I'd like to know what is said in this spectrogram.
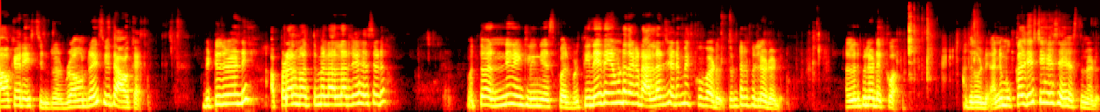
ఆవకాయ రైస్ తింటున్నాడు brown rice with avakaya. Bittu చూడండి. అప్పడాలు మొత్తం ఎలా అల్లరి చేసేసాడు? మొత్తం అన్నీ నేను క్లీన్ చేసుకోవాలి ఇప్పుడు. తినేది ఏముండదు అక్కడ. అల్లరి చేయడం ఎక్కువ వాడు. తుంటరి పిల్లోడు వాడు. అల్లరి పిల్లోడు ఎక్కువ. అదిగోండి. అన్ని ముక్కలు చేసి చేసేస్తున్నాడు.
